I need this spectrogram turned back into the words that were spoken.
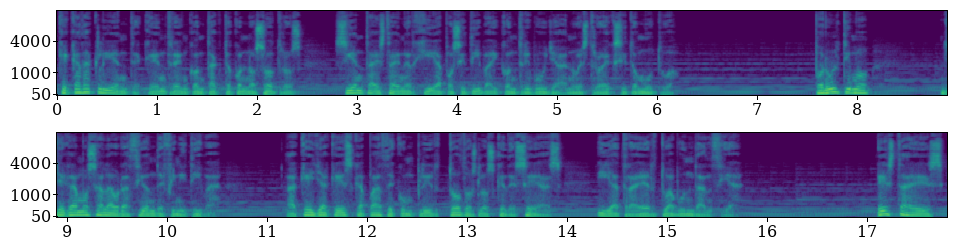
que cada cliente que entre en contacto con nosotros sienta esta energía positiva y contribuya a nuestro éxito mutuo. Por último, llegamos a la oración definitiva, aquella que es capaz de cumplir todos los que deseas y atraer tu abundancia. Esta es,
